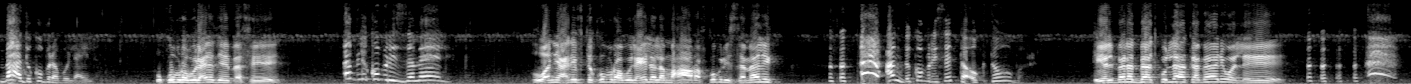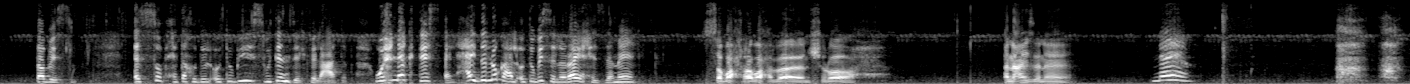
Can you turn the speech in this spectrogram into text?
بعد كوبري أبو العلا. وكوبري أبو العلا ده يبقى فين؟ كوبري الزمالك. هو أني عرفت كوبري أبو العلا لما هعرف كوبري الزمالك؟ عند كوبري 6 أكتوبر. هي البلد بقت كلها كباري ولا إيه؟ طب اسمع الصبح تاخد الأتوبيس وتنزل في العتبة وهناك تسأل هيدلوك على الأتوبيس اللي رايح الزمالك. صباح رباح بقى انشراح. أنا عايز أنام. نام.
